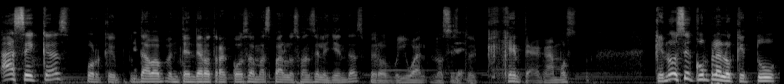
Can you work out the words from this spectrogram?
A secas, porque daba a entender otra cosa más para los fans de leyendas, pero igual, no sé, gente, hagamos. Que no se cumpla lo que tú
